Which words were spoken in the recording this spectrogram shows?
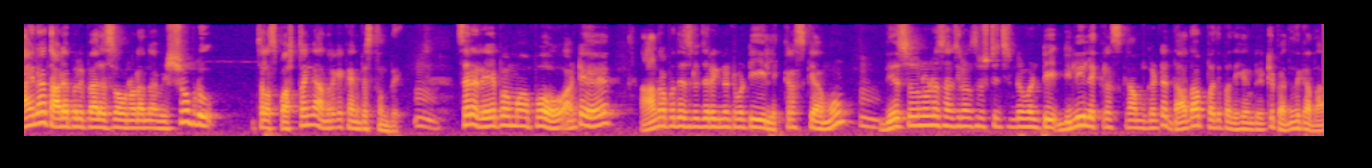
ఆయన తాడేపల్లి ప్యాలెస్లో ఉన్నాడన్న విషయం ఇప్పుడు చాలా స్పష్టంగా అందరికీ కనిపిస్తుంది. సరే రేపో మాపో అంటే ఆంధ్రప్రదేశ్లో జరిగినటువంటి ఈ లిక్కర్ స్కాము దేశంలోనే సంచలనం సృష్టించినటువంటి ఢిల్లీ లిక్కర్ స్కామ్ కంటే దాదాపు పది పదిహేను రెట్లు పెద్దది కదా.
